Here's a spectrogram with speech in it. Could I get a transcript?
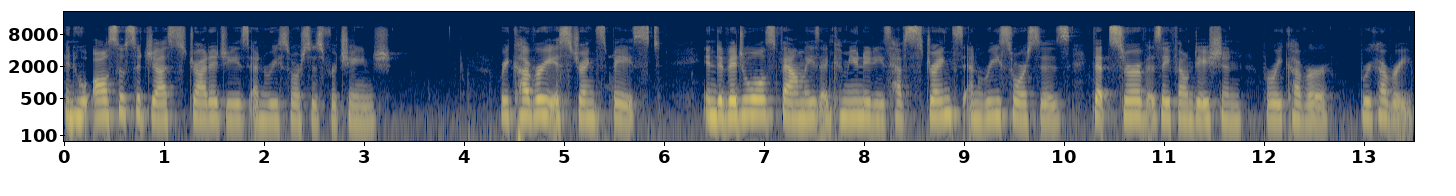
and who also suggest strategies and resources for change. Recovery is strengths based. Individuals, families, and communities have strengths and resources that serve as a foundation for recover, recovery.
